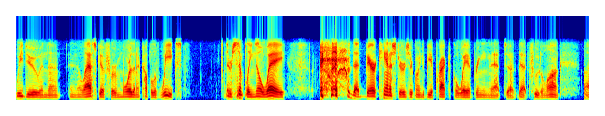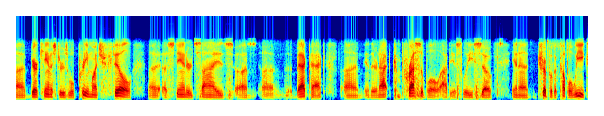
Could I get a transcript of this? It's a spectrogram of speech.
we do in the in Alaska, for more than a couple of weeks, there's simply no way that bear canisters are going to be a practical way of bringing that uh, that food along. Uh, bear canisters will pretty much fill uh, a standard size um, uh, backpack. Uh, they're not compressible, obviously. So, in a trip of a couple weeks,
